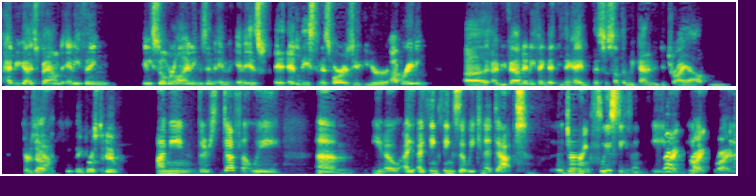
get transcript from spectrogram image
have you guys found anything any silver linings in, in, in is at least in as far as you, are operating? Uh, have you found anything that you think, hey, this is something we kind of need to try out, and turns yeah. out it's a good thing for us to do? I mean, there's definitely, um, you know, I, I think things that we can adapt during flu season. Even, right, right, right,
